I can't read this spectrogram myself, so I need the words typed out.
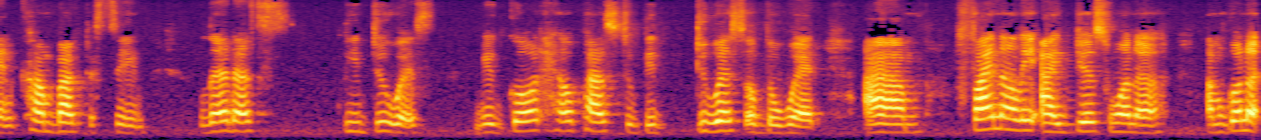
and come back the same. Let us be doers. May God help us to be doers of the word. Um, finally, I just want to I'm going to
